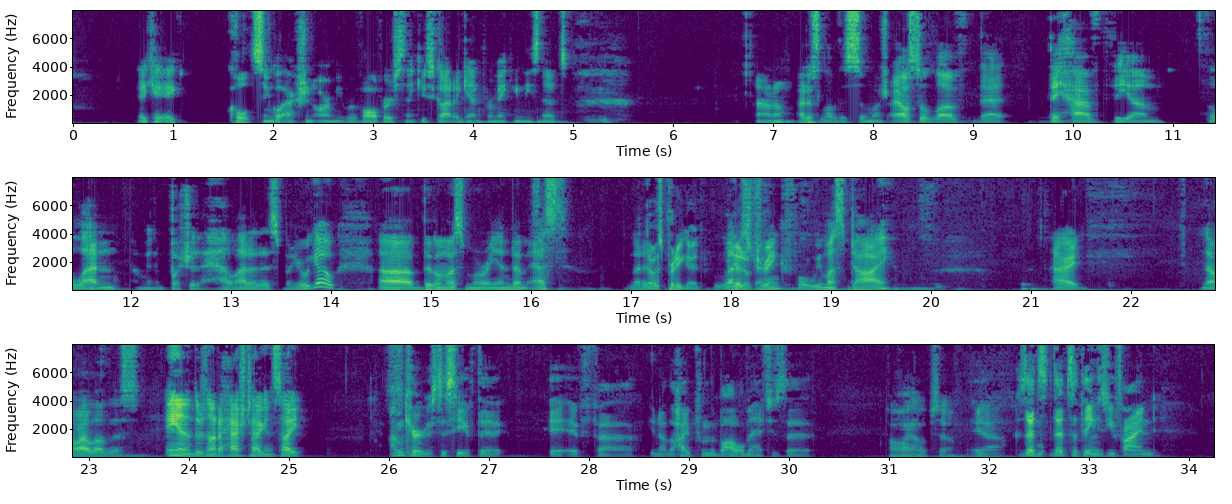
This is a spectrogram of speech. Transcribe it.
aka Colt single action army revolvers. Thank you, Scott, again for making these notes. Mm-hmm. I don't know. I just love this so much. I also love that they have the um the Latin. I'm gonna butcher the hell out of this, but here we go. Uh, Bibimus moriendum est. Let it That was pretty good. Let us okay. drink, for we must die. All right. No, I love this. And there's not a hashtag in sight. I'm curious to see if the if uh, you know the hype from the bottle matches the Oh, I hope so. yeah because that's that's the thing is you find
